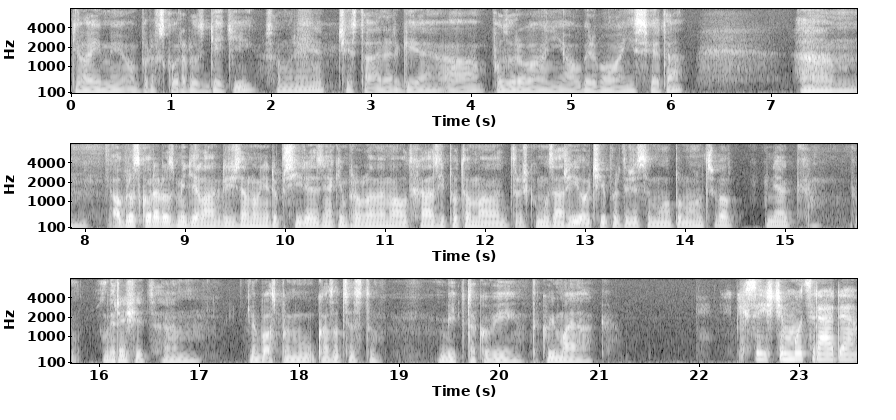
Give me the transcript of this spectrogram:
dělají mi obrovskou radost děti, samozřejmě, čistá energie a pozorování a objevování světa. Um, a obrovskou radost mi dělá, když za mnou někdo přijde s nějakým problémem a odchází potom a trošku mu září oči, protože jsem mu pomohl třeba nějak vyřešit. Um, nebo aspoň mu ukázat cestu. Být takový, takový maják. Bych se ještě moc ráda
